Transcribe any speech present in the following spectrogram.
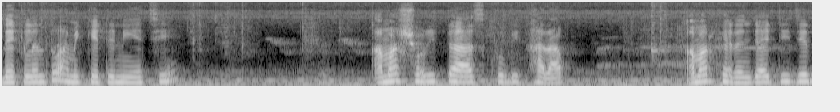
দেখলেন তো, আমি কেটে নিয়েছি। আমার শরীরটা আজ খুবই খারাপ। আমার ফেরেঞ্জাইটিসের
